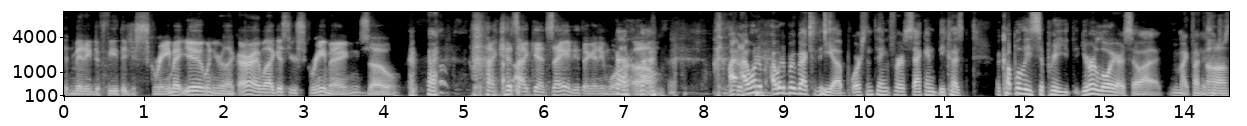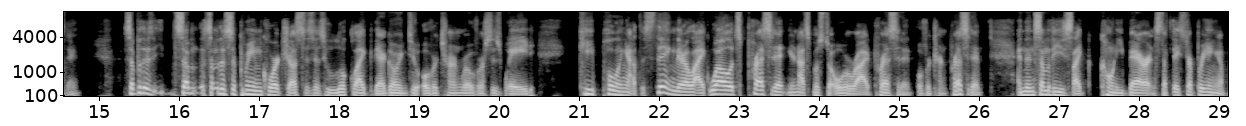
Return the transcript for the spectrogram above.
admitting defeat, they just scream at you, and you're like, all right, well, I guess you're screaming, so I guess I can't say anything anymore. Um, I, I want to I want to bring back to the uh, abortion thing for a second because a couple of these supreme you're a lawyer, so uh, you might find this Uh-huh. interesting. Some of the some some of the Supreme Court justices who look like they're going to overturn Roe versus Wade keep pulling out this thing. They're like, well, it's precedent. You're not supposed to override precedent, overturn precedent. And then some of these like Coney Barrett and stuff, they start bringing up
